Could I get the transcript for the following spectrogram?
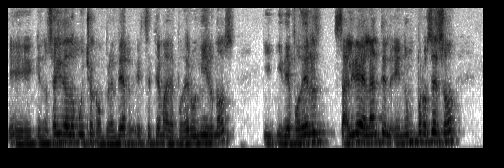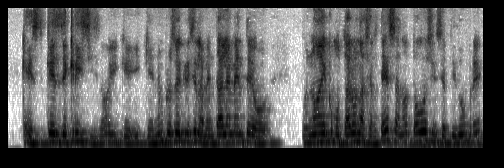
eh, que nos ha ayudado mucho a comprender este tema de poder unirnos y, y de poder salir adelante en, en, un proceso que es, que es de crisis, ¿no? Y que, y que en un proceso de crisis lamentablemente o, pues no hay como tal una certeza, ¿no? Todo es incertidumbre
